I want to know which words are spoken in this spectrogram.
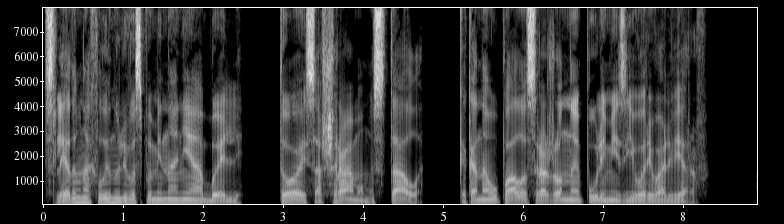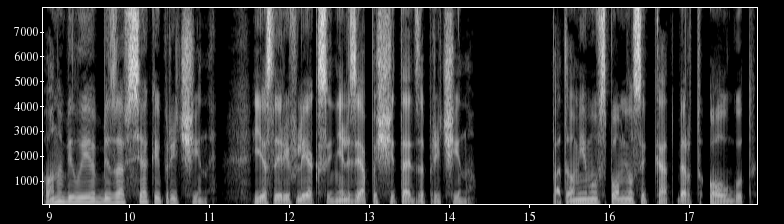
Следом нахлынули воспоминания о Белли, той со шрамом и стала, как она упала, сраженная пулями из его револьверов. Он убил ее безо всякой причины, если рефлексы нельзя посчитать за причину. Потом ему вспомнился Катберт Олгут,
